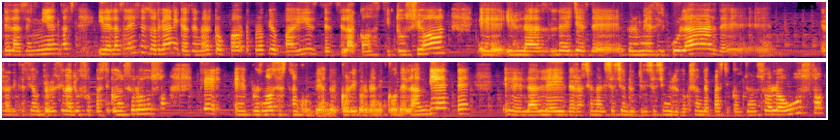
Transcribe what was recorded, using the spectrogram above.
de las enmiendas y de las leyes orgánicas de nuestro propio país, desde la Constitución eh, y las leyes de economía circular, de erradicación progresiva del uso plástico de un solo uso, que eh, pues no se están cumpliendo. El Código Orgánico del Ambiente, eh, la Ley de Racionalización, Reutilización y Reducción de Plásticos de un solo uso,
